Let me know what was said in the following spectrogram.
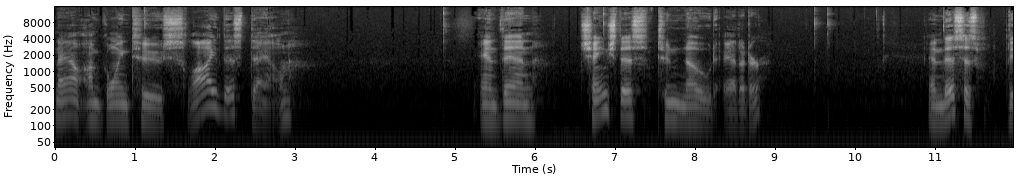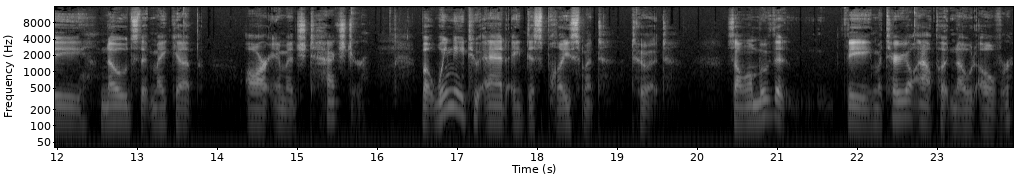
now I'm going to slide this down and then change this to node editor and this is the nodes that make up our image texture. But we need to add a displacement to it. So I'm going to move the, the material output node over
